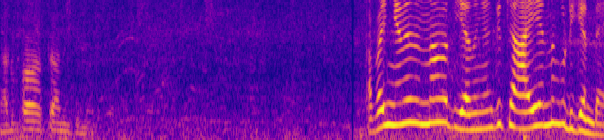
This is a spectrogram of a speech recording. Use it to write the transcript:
നടുഭാഗത്താണ് നിൽക്കുന്നത്. അപ്പം ഇങ്ങനെ നിന്നാ മതിയാ. നിങ്ങൾക്ക് ചായ ഒന്നും കുടിക്കണ്ടേ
